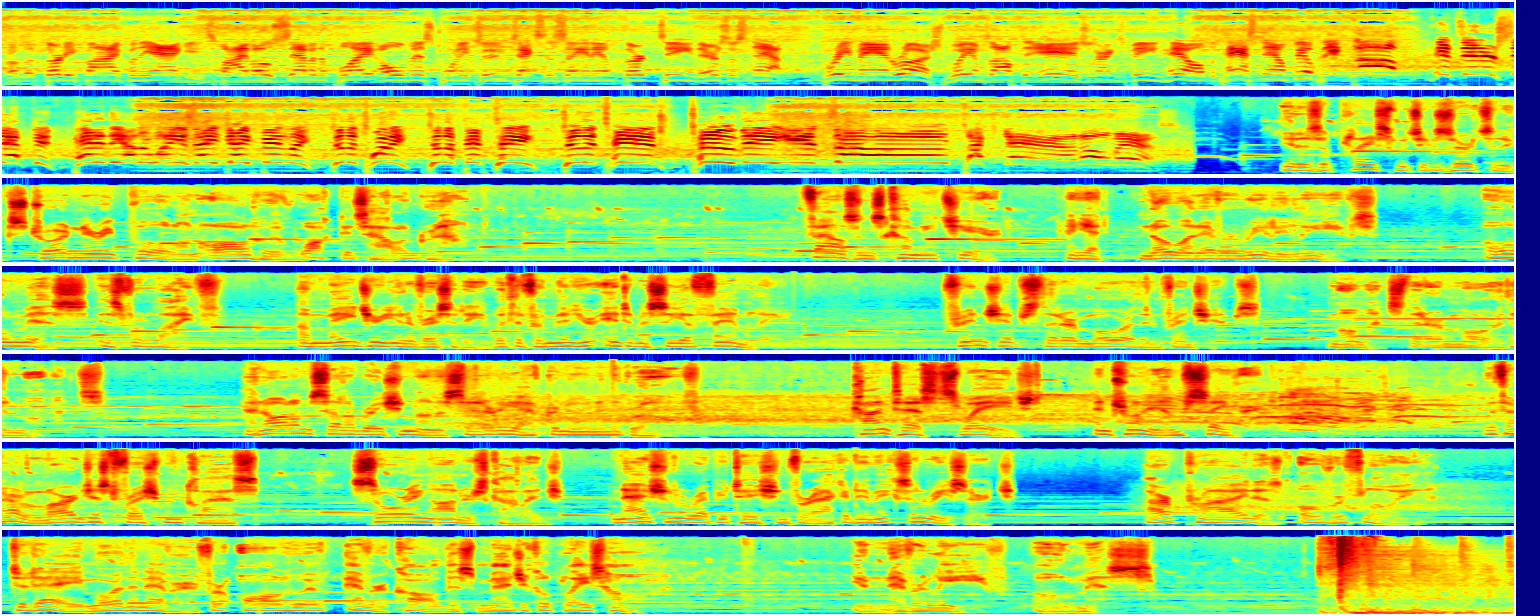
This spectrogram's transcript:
from the 35 for the Aggies. 5.07 to play. Ole Miss 22, Texas A&M 13. There's the snap. Three-man rush. Williams off the edge. Looks like he's being held. The pass downfield. Picked off. It's intercepted. Headed the other way is A.J. Finley. To the 20, to the 15, to the 10, to the end zone. Touchdown, Ole Miss. It is a place which exerts an extraordinary pull on all who have walked its hallowed ground. Thousands come each year, and yet no one ever really leaves. Ole Miss is for life, a major university with the familiar intimacy of family. Friendships that are more than friendships, moments that are more than moments. An autumn celebration on a Saturday afternoon in the Grove. Contests waged and triumphs savored. With our largest freshman class, soaring honors college, national reputation for academics and research, our pride is overflowing. Today, more than ever, for all who have ever called this magical place home, you never leave Ole Miss.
